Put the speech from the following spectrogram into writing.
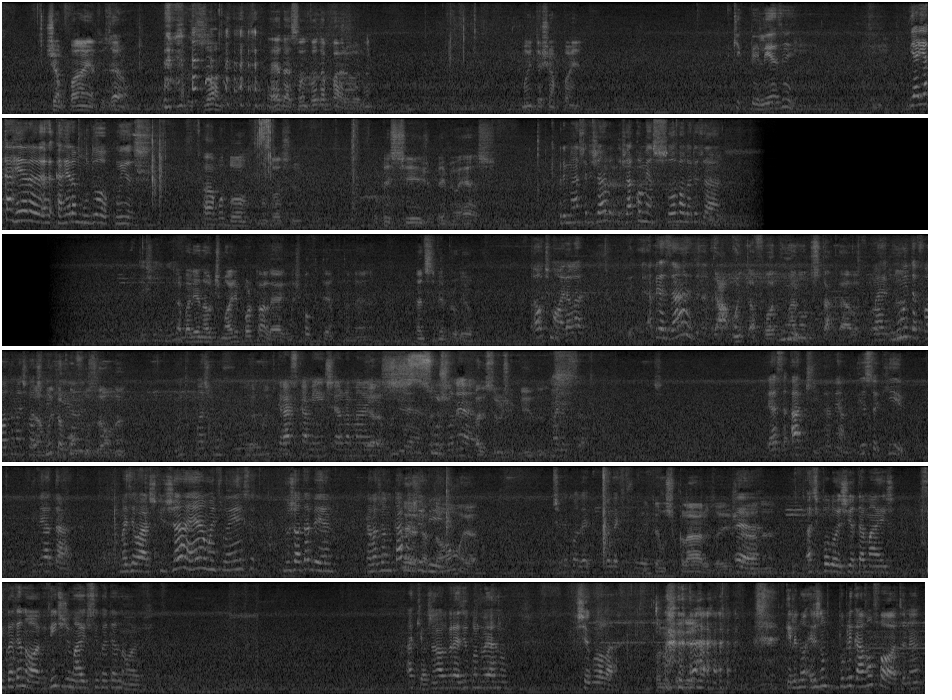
Champanhe, fizeram zona. A redação toda parou, né? Muita champanhe. Que beleza, hein? E aí a carreira, a carreira mudou com isso? Ah, mudou, mudou sim. O prestígio, o prêmio S. O prêmio Essa, ele já, já começou valorizado. Trabalhei na última hora em Porto Alegre, mas pouco tempo também, né? Antes de vir para o Rio. A última hora, ela, apesar de Ah, muita foto, mas não destacava. foto, mas né? muita foto, mas fotos Era muita pequenas. confusão, né? Muito mais confuso. Muito Graficamente era mais Era sujo, né? Parecia um gibi, né? Olha só. Essa aqui, tá vendo? Isso aqui, vê a data. Mas eu acho que já é uma influência do JB. Ela já não estava é, no gibi. Então, é. Deixa eu ver quando é, quando é que foi. Temos claros aí já, É. né? A tipologia está mais 59, 20 de maio de 59. Aqui, ó, o Jornal do Brasil, quando o Erno chegou lá. Quando eu cheguei. Que ele não- eles não publicavam foto, né?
